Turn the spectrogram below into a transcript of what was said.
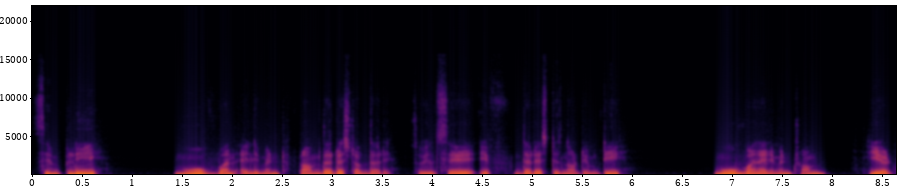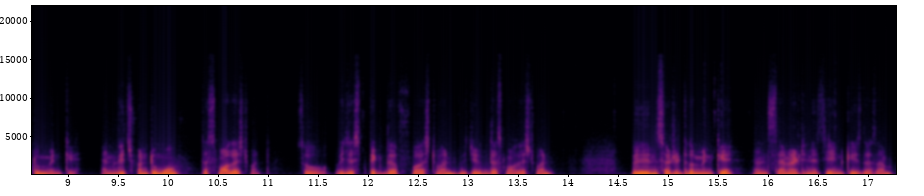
simply move one element from the rest of the array. So we'll say if the rest is not empty move one element from here to min k and which one to move? The smallest one. So we just pick the first one which is the smallest one. We'll insert it to the min k and simultaneously increase the sum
